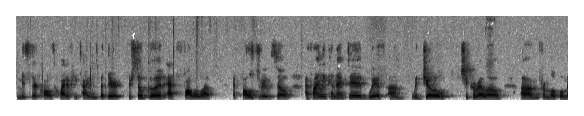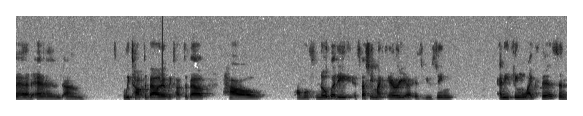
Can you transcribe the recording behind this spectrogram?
missed their calls quite a few times, but they're they're so good at follow up, at follow through. So I finally connected with um, with Joe Ciccarello um, from Local Med, and um, we talked about it. We talked about how almost nobody, especially in my area, is using anything like this. And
